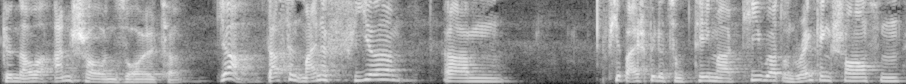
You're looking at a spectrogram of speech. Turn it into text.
genauer anschauen sollte. Ja, das sind meine vier ähm, Vier Beispiele zum Thema Keyword- und Ranking-Chancen.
